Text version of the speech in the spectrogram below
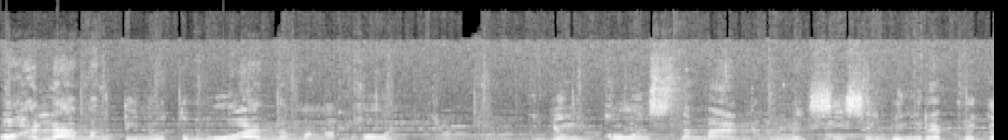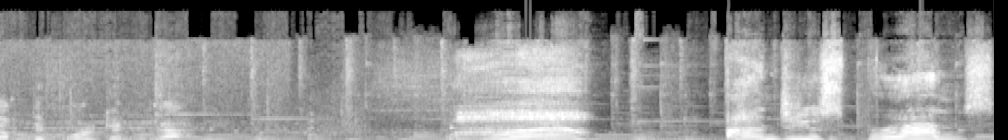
o halamang tinutubuan ng mga cone. Yung cones naman ang nagsisilbing reproductive organ nila. Ah! Angiosperms!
